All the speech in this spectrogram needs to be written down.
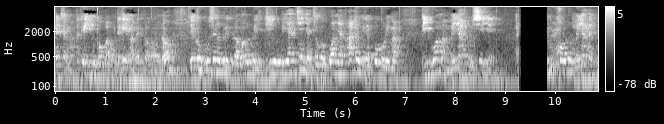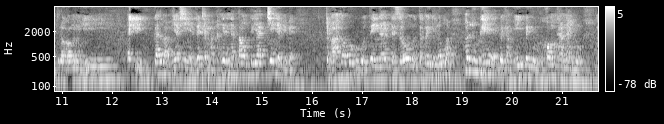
လက်ထက်မှာအကယ်၍ပုတ်ပါဘူးတကယ်ပါပဲသူတော်ကောင်းတို့နော်ယခုဦးဇင်းတို့တွေသူတော်ကောင်းတို့တွေဒီလိုတရားကျင့်ကြံကြိုးကိုပွားများအားထုတ်နေတဲ့ပုဂ္ဂိုလ်တွေမှာဒီဘဝမှာမရလို့ရှိရဲ့ခေါ်လို့မရနိုင်ဘူးသူတော်ကောင်းတို့ရေ အဲ့ဒီကတ္တဗဘုရားရှင်ရဲ့လက်ထက်မှာအနှစ်2000တရားကျင့်ခဲ့ပြီပဲတပါးသောပုဂ္ဂိုလ်ကိုသင်္ကန်းတစုံလို့တပိတ်တစ်လုံးမှမလူခဲ့တဲ့အတွက်ကြောင့်အေးပိတ်ကိုအခေါ်မခံနိုင်ဘူးမ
